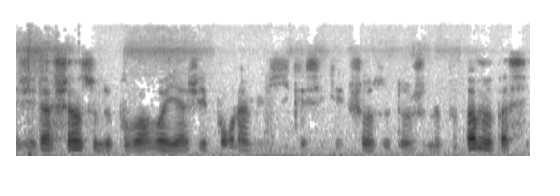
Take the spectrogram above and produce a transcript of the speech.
j'ai la chance de pouvoir voyager pour la musique, et c'est quelque chose dont je ne peux pas me passer.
